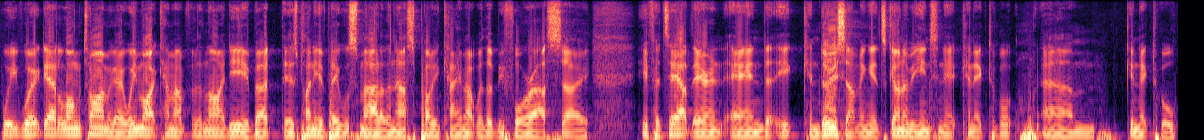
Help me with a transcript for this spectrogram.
we worked out a long time ago. We might come up with an idea, but there's plenty of people smarter than us probably came up with it before us. So if it's out there and, and it can do something, it's going to be internet connectable. Um, connectable.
